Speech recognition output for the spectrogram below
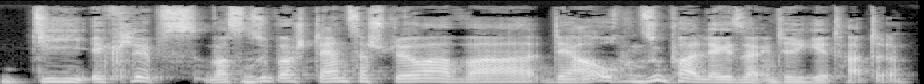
die Eclipse, was ein Supersternzerstörer war, der auch einen Superlaser integriert hatte.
